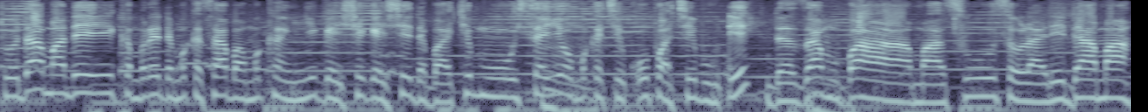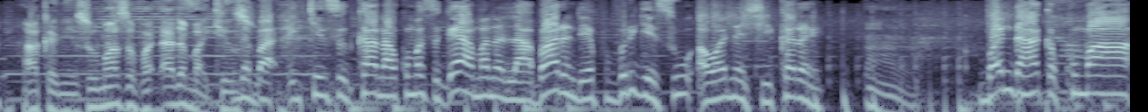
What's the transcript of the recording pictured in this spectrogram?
To dama dai kamar yadda muka saba mukan yi gaishe-gaishe da bakinmu sai yau muka ce ƙofa ce buɗe da za mu ba masu saurare dama. Haka ne su masu faɗa da bakinsu. Da bakinsu kana kuma su gaya mana labarin da ya fi burge su a wannan shekarar. Mm. Banda haka kuma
